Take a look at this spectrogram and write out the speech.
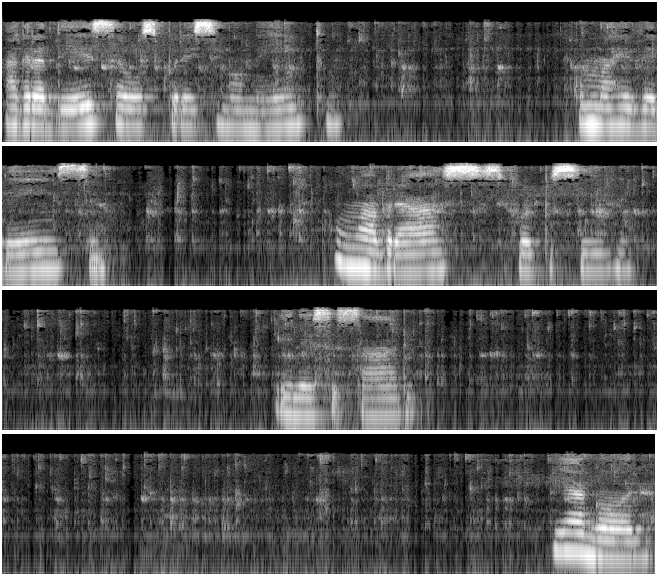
Agradeça-os por esse momento, com uma reverência um abraço, se for possível e necessário. E agora,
